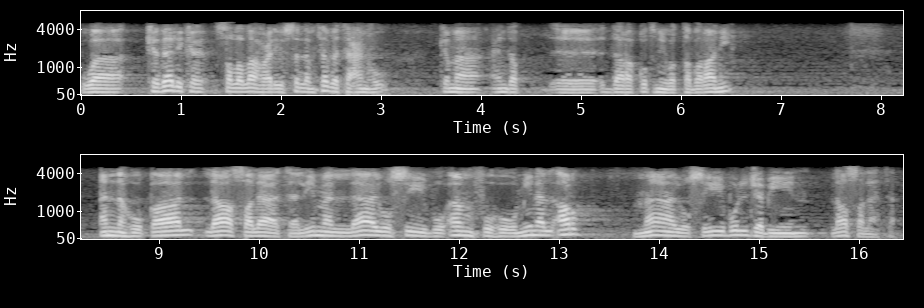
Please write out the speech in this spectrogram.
وكذلك صلى الله عليه وسلم ثبت عنه كما عند الدار قطني والطبراني أنه قال لا صلاة لمن لا يصيب أنفه من الأرض ما يصيب الجبين. لا صلاة.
